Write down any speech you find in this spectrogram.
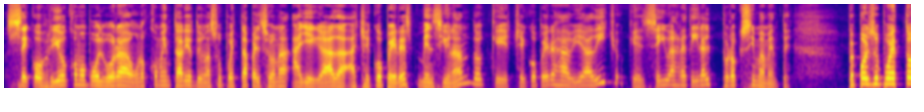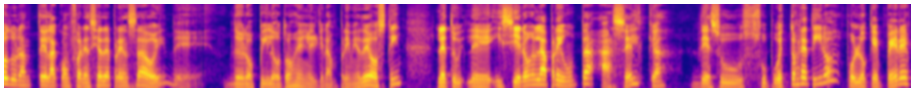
se corrió como pólvora unos comentarios de una supuesta persona allegada a Checo Pérez mencionando que Checo Pérez había dicho que se iba a retirar próximamente. Pues por supuesto, durante la conferencia de prensa hoy de, de los pilotos en el Gran Premio de Austin, le, hicieron la pregunta acerca de su supuesto retiro, por lo que Pérez,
